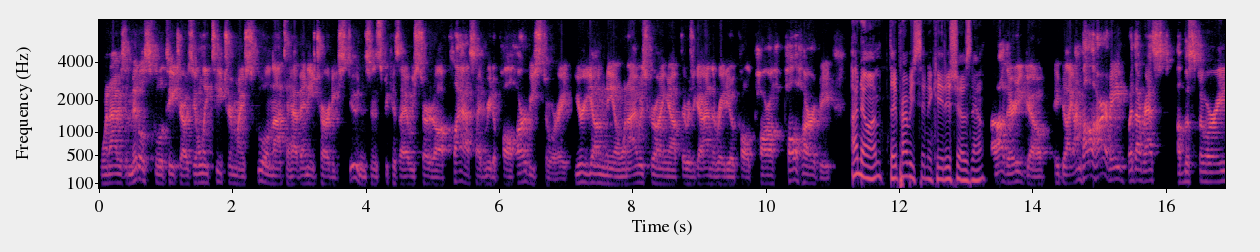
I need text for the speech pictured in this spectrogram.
When I was a middle school teacher, I was the only teacher in my school not to have any charting students. And it's because I always started off class, I'd read a Paul Harvey story. You're young, Neil. When I was growing up, there was a guy on the radio called Paul, Paul Harvey. I know him. They probably syndicate his shows now. Oh, there you go. He'd be like, I'm Paul Harvey with the rest of the story.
